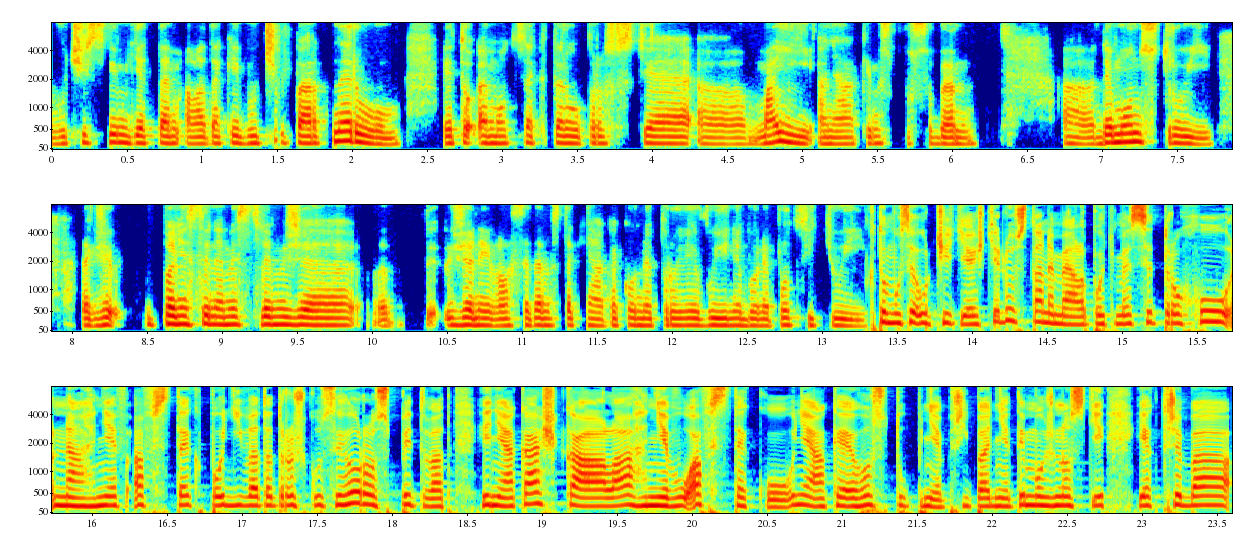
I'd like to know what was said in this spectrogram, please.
vůči svým dětem, ale taky vůči partnerům. Je to emoce, kterou prostě mají a nějakým způsobem demonstrují. Takže úplně si nemyslím, že ženy vlastně ten vztek nějak jako neprojevují nebo nepocitují. K tomu se určitě ještě dostaneme, ale pojďme se trochu na hněv a vztek podívat a trošku si ho rozpitvat. Je nějaká škála hněvu a vzteku, nějakého stupně, případně ty možnosti, jak třeba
